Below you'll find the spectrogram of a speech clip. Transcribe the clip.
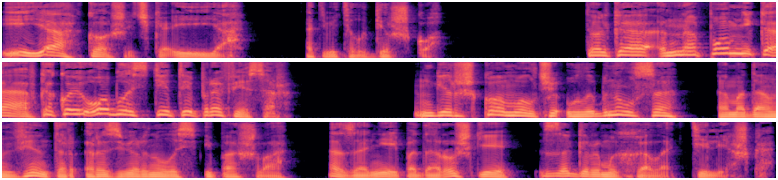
«И я, кошечка, и я», — ответил Гершко. «Только напомни-ка, в какой области ты профессор?» Гершко молча улыбнулся, а мадам Вентер развернулась и пошла, а за ней по дорожке загромыхала тележка.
